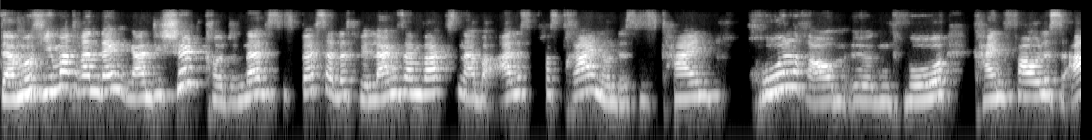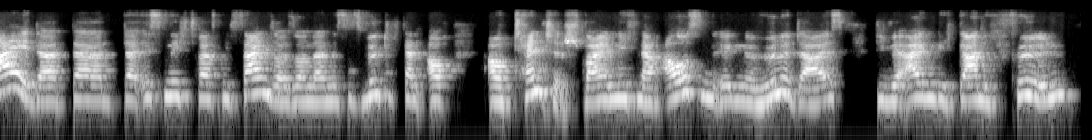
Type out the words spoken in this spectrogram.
da muss ich immer dran denken, an die Schildkröte. Ne? Das ist besser, dass wir langsam wachsen, aber alles passt rein und es ist kein Hohlraum irgendwo, kein faules Ei. Da, da, da ist nichts, was nicht sein soll, sondern es ist wirklich dann auch authentisch, weil nicht nach außen irgendeine Hülle da ist, die wir eigentlich gar nicht füllen,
